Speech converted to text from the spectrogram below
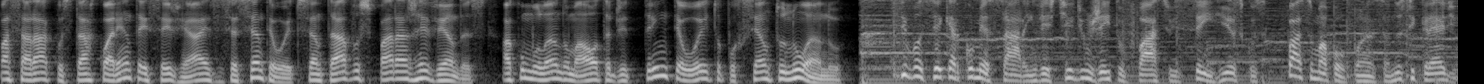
passará a custar R$ 46,68 para as revendas, acumulando uma alta de 38% no ano. Se você quer começar a investir de um jeito fácil e sem riscos, faça uma poupança no Sicredi.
